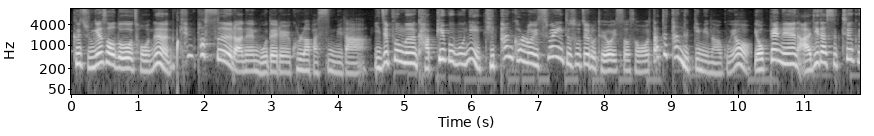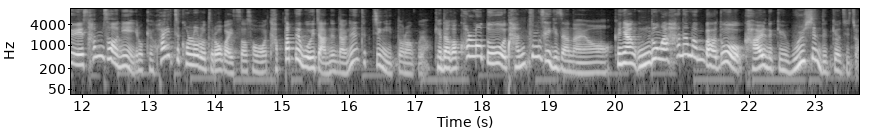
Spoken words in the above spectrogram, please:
그 중에서도 저는 캠퍼스라는 모델을 골라봤습니다. 이 제품은 갑피 부분이 deep한 컬러의 스웨이드 소재로 되어 있어서 따뜻한 느낌이 나고요. 옆에는 아디다스 특유의 삼선이 이렇게 화이트 컬러로 들어가 있어서 답답해 보이지 않는다는 특징이 있더라고요. 게다가 컬러도 단풍색이잖아요. 그냥 운동화 하나만 봐도 가을 느낌이 물씬 느껴지죠.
